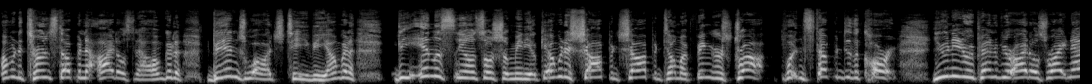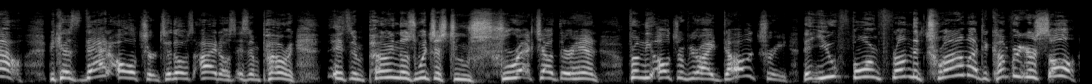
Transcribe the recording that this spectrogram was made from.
I'm going to turn stuff into idols now. I'm going to binge watch TV. I'm going to be endlessly on social media. Okay. I'm going to shop and shop until my fingers drop, putting stuff into the cart. You need to repent of your idols right now because that altar to those idols is empowering. It's empowering those witches to stretch out their hand from the altar of your idolatry that you formed from the trauma to comfort your soul.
